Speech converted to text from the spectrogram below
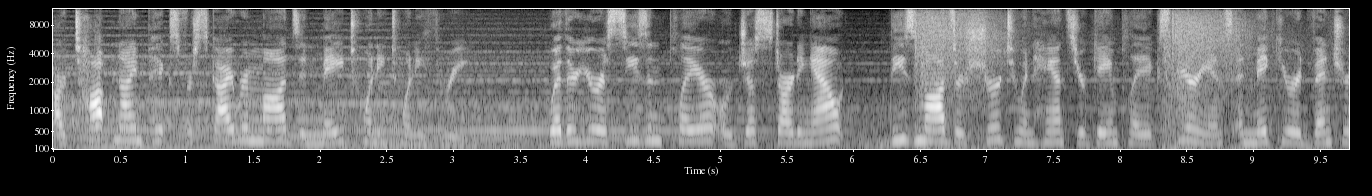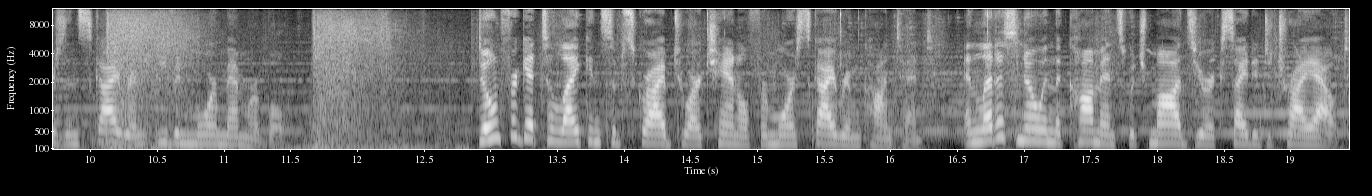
our top 9 picks for Skyrim mods in May 2023. Whether you're a seasoned player or just starting out, these mods are sure to enhance your gameplay experience and make your adventures in Skyrim even more memorable. Don't forget to like and subscribe to our channel for more Skyrim content, and let us know in the comments which mods you're excited to try out.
